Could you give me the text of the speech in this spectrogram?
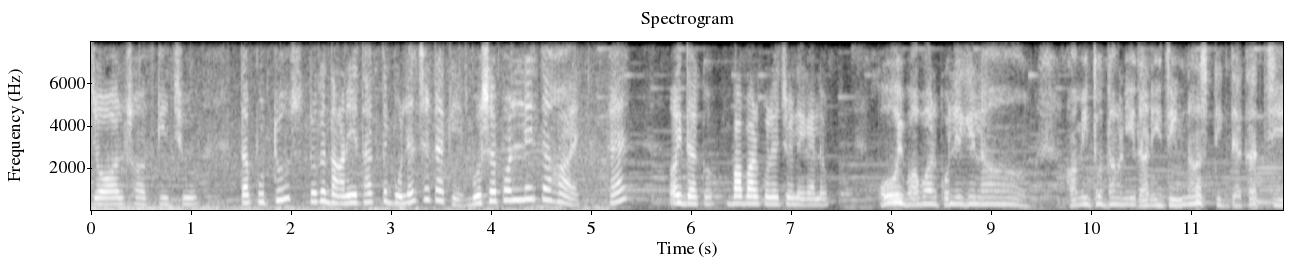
জল সব কিছু তা পুটুস তোকে দাঁড়িয়ে থাকতে বলেছে তাকে? বসে পড়লেই তো হয় হ্যাঁ? ওই দেখো, বাবার করে চলে গেল। ওই বাবার কোলে গেলাম। আমি তো দাঁড়িয়ে দাঁড়িয়ে জিমনাস্টিক দেখাচ্ছি।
